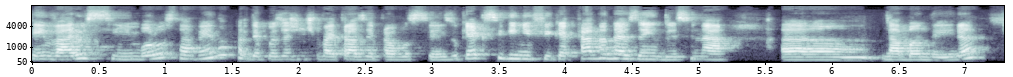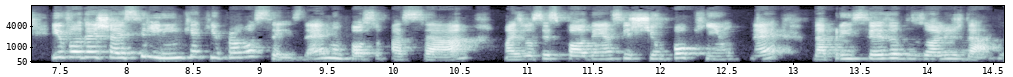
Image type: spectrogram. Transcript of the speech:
Tem vários símbolos, tá vendo? Depois a gente vai trazer para vocês o que é que significa cada desenho desse na, uh, na bandeira. E vou deixar esse link aqui para vocês, né? Não posso passar, mas vocês podem assistir um pouquinho, né? Da Princesa dos Olhos d'Água.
